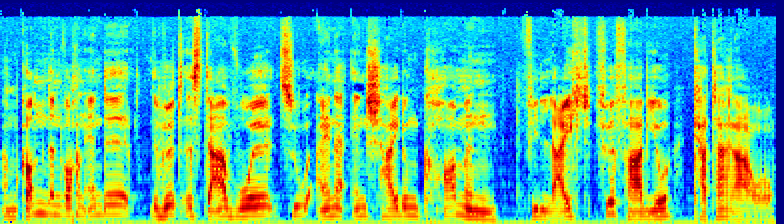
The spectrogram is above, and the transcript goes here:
Am kommenden Wochenende wird es da wohl zu einer Entscheidung kommen. Vielleicht für Fabio Cattararo.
